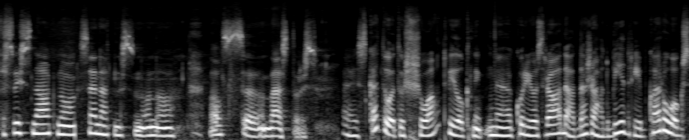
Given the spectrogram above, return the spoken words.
Tas viss nāk no senatnes, no, no valsts vēstures. Eh, skatot uz šo atvilkni, eh, kur jūs rādāt dažādu biedrību karogus,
